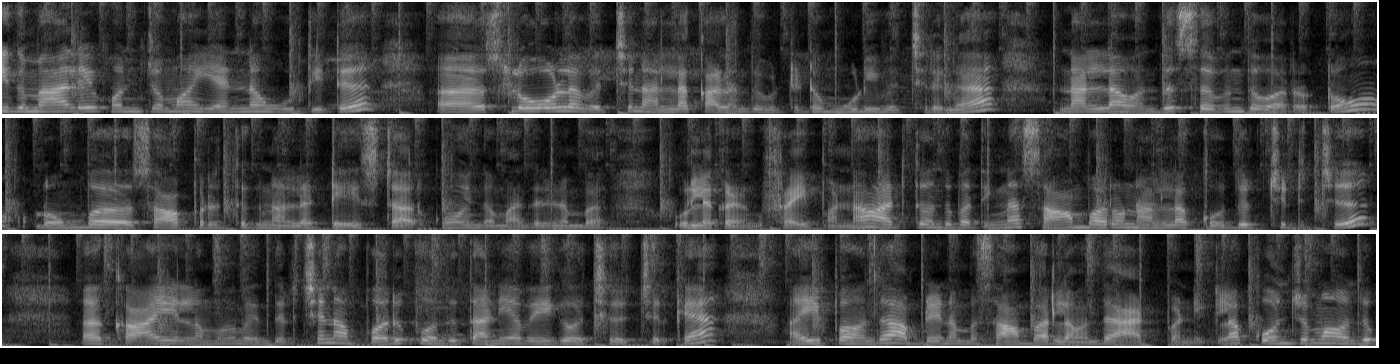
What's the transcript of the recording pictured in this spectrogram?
இது மேலேயே கொஞ்சமாக எண்ணெய் ஊற்றிட்டு ஸ்லோவில் வச்சு நல்லா கலந்து விட்டுட்டு மூடி வச்சுருங்க. நல்லா வந்து செவந்து வரட்டும். ரொம்ப சாப்பிட்றதுக்கு நல்லா டேஸ்ட்டாக இருக்கும். இந்த மாதிரி நம்ம உருளைக்கிழங்கு ஃப்ரை பண்ணால் அடுத்து வந்து பார்த்திங்கன்னா சாம்பாரும் நல்லா கொதிச்சிடுச்சு காய் எல்லாமும் வெந்துடுச்சு நான் பருப்பு வந்து தனியாக வேக வச்சு வச்சுருக்கேன். இப்போ வந்து அப்படியே நம்ம சாம்பாரில் வந்து ஆட் பண்ணிக்கலாம். கொஞ்சமாக வந்து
